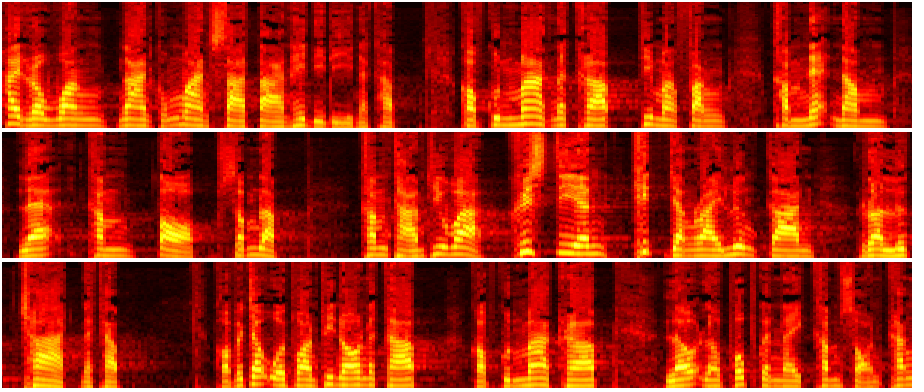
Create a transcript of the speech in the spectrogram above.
ให้ระวังงานของมารซาตานให้ดีๆนะครับ ขอบคุณมากนะครับที่มาฟังคำแนะนำและคำตอบสำหรับคำถามที่ว่าคริสเตียนคิดอย่างไรเรื่องการระลึกชาตินะครับ ขอพระเจ้าอวยพรพี่น้องนะครับ ขอบคุณมากครับ แล้วเราพบกันในคำสอนครั้ง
